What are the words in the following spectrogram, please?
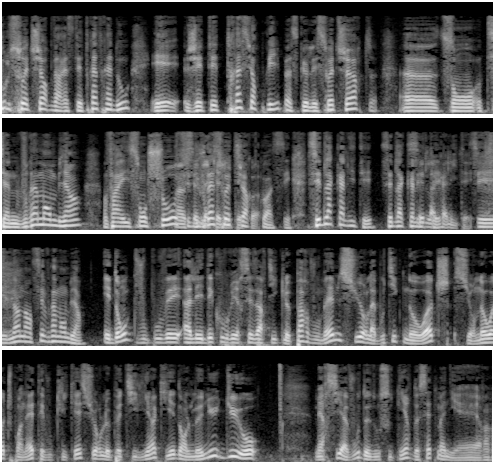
tout le sweatshirt va rester très très doux et j'étais très surpris parce que les sweatshirts euh, sont tiennent vraiment bien. Enfin, ils sont chauds, c'est du vrai sweatshirt quoi. C'est c'est de la qualité, c'est de la qualité. C'est de la qualité. C'est non non, c'est vraiment bien. Et donc, vous pouvez aller découvrir ces articles par vous-même sur la boutique No Watch sur nowatch.net et vous cliquez sur le petit lien qui est dans le menu du haut. Merci à vous de nous soutenir de cette manière.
